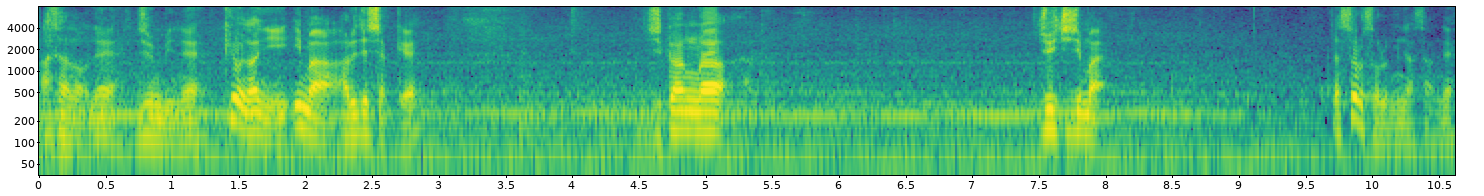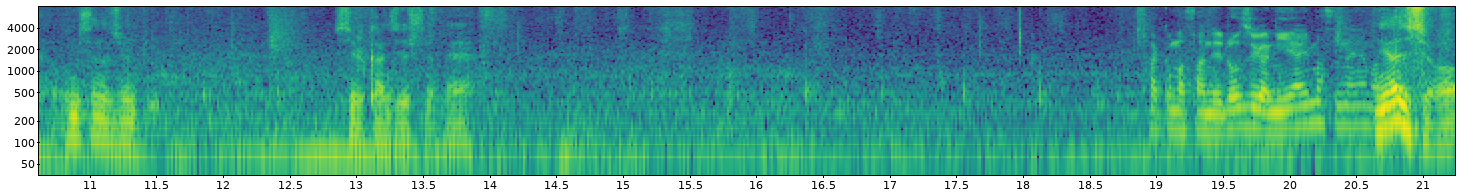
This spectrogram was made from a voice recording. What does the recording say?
朝のね準備ね。今日何？今あれでしたっけ？時間が11時前。そろそろ皆さんねお店の準備してる感じですよね。佐久間さんに路地が似合いますねまた。似合うでしょ？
